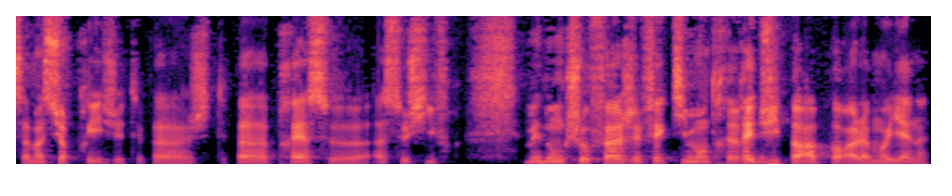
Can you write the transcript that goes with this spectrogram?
ça m'a surpris. J'étais pas, j'étais pas prêt à ce, à ce chiffre. Mais donc chauffage effectivement très réduit par rapport à la moyenne,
